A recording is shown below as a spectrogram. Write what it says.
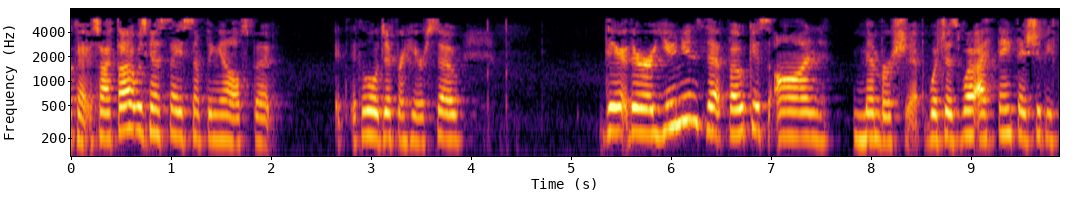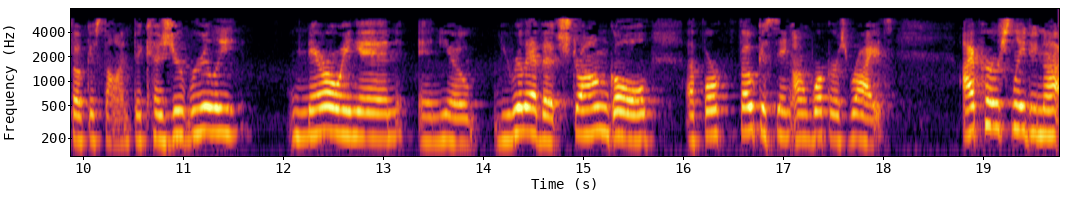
Okay, so I thought I was going to say something else, but it's a little different here. So there there are unions that focus on membership, which is what I think they should be focused on because you're really narrowing in and you know you really have a strong goal of focusing on workers' rights. I personally do not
